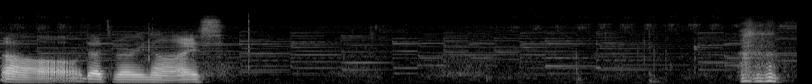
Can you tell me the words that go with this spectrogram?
Oh, that's very nice.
